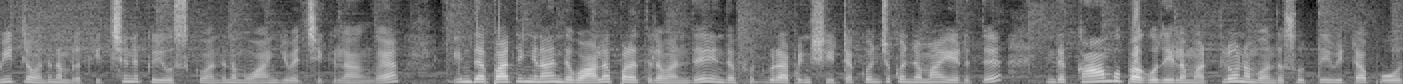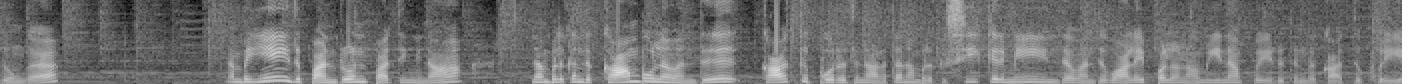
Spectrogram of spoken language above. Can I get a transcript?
வீட்டில் வந்து நம்மளுக்கு கிச்சனுக்கு யூஸ்க்கு வந்து நம்ம வாங்கி வச்சுக்கலாங்க. இந்த பார்த்திங்கன்னா இந்த வாழைப்பழத்தில் வந்து இந்த ஃபுட் wrapping ஷீட்டை கொஞ்சம் கொஞ்சமாக எடுத்து இந்த காம்பு பகுதியில் மட்டும் நம்ம வந்து சுற்றி விட்டால் போதுங்க. நம்ம ஏன் இது பண்ணுறோன்னு பார்த்தீங்கன்னா நம்மளுக்கு அந்த காம்பூவில் வந்து காற்று போகிறதுனால தான் நம்மளுக்கு சீக்கிரமே இந்த வந்து வாழைப்பழம்லாம் வீணாக போயிடுதுங்க காற்று போய்.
